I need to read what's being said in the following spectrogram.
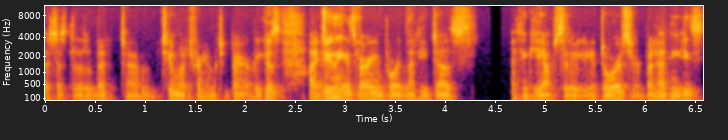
is just a little bit um, too much for him to bear. Because I do think it's very important that he does. I think he absolutely adores her, but I think he's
